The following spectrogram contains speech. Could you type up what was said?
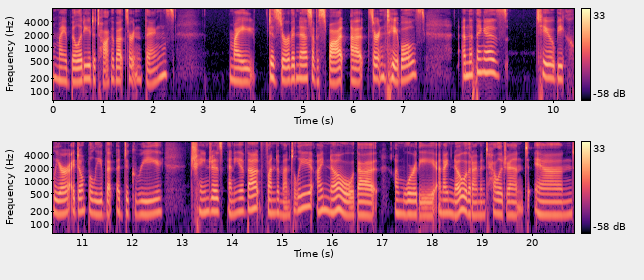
my ability to talk about certain things, my deservedness of a spot at certain tables. And the thing is, to be clear, I don't believe that a degree changes any of that fundamentally. I know that I'm worthy and I know that I'm intelligent and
